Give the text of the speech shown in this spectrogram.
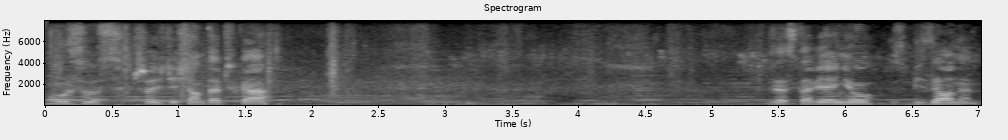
Ursus 60 w zestawieniu z bizonem.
